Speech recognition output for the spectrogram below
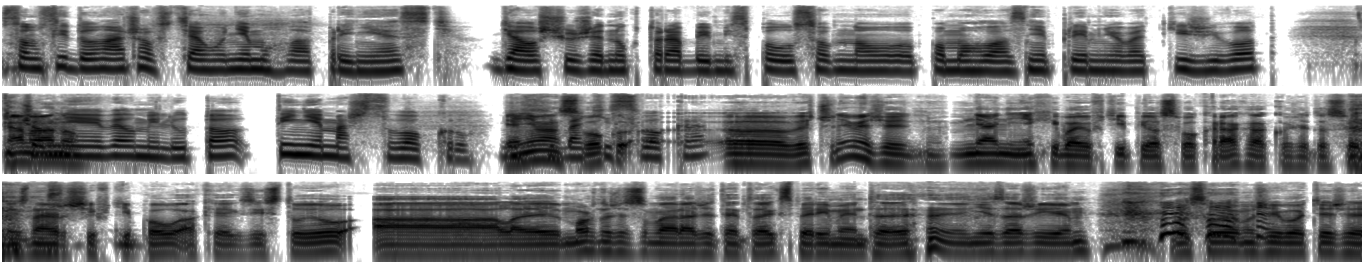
som si do nášho vzťahu nemohla priniesť ďalšiu ženu, ktorá by mi spolu so mnou pomohla znepríjemňovať ti život. Čo mne je veľmi ľúto. Ty nemáš svokru. Ja nemám Nechýba svokru. svokra? Uh, vieš čo, neviem, že mňa ani nechybajú vtipy o svokrách, akože to sú jedny z najhorších vtipov, aké existujú, ale možno, že som aj rád, že tento experiment nezažijem vo svojom živote, že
